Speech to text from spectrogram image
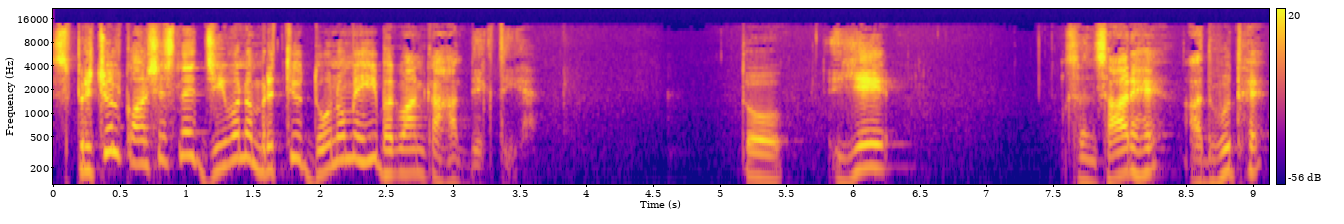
स्पिरिचुअल कॉन्शियसनेस जीवन और मृत्यु दोनों में ही भगवान का हाथ देखती है। तो ये संसार है, अद्भुत है,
